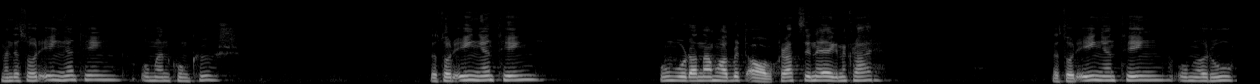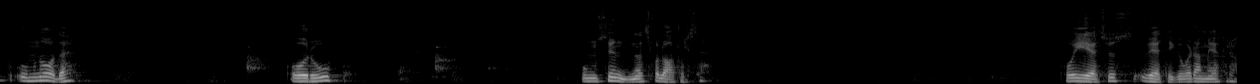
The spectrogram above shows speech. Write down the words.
Men det står ingenting om en konkurs. Det står ingenting om hvordan de hadde blitt avkledd sine egne klær. Det står ingenting om noe rop om nåde og rop om syndenes forlatelse. Og Jesus vet ikke hvor de er fra.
